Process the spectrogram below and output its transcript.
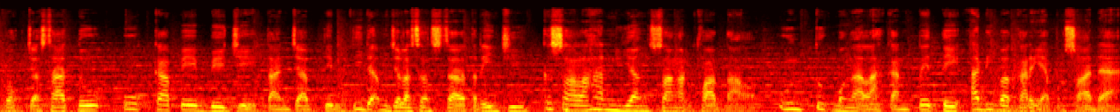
Pokja 1 UKPBJ Tanjab Tim tidak menjelaskan secara terinci kesalahan yang sangat fatal untuk mengalahkan PT Adibakarya Persada.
